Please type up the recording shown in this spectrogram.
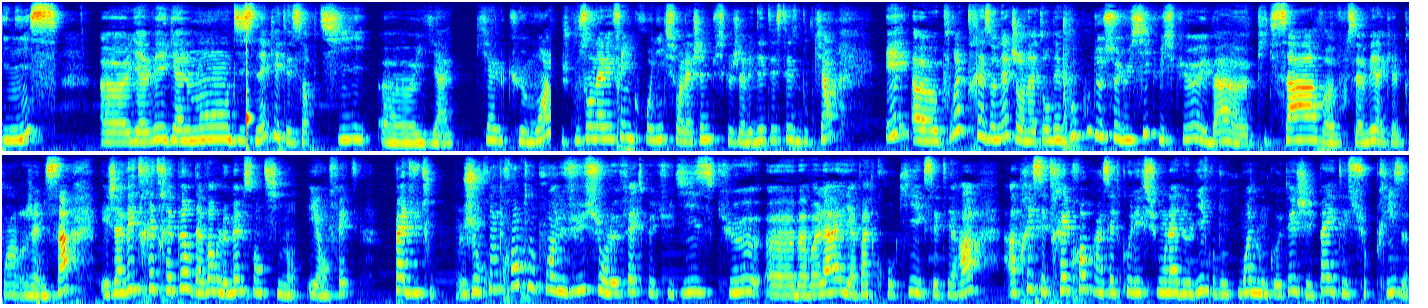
Inis. Euh, il y avait également Disney qui était sorti il y a quelques mois. Je vous en avais fait une chronique sur la chaîne puisque j'avais détesté ce bouquin. Et pour être très honnête, j'en attendais beaucoup de celui-ci puisque eh ben, Pixar, vous savez à quel point j'aime ça. Et j'avais très très peur d'avoir le même sentiment. Et en fait, pas du tout. Je comprends ton point de vue sur le fait que tu dises que, euh, bah voilà, il n'y a pas de croquis, etc. Après, c'est très propre à cette collection-là de livres, donc moi, de mon côté, j'ai pas été surprise.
